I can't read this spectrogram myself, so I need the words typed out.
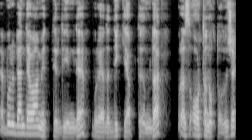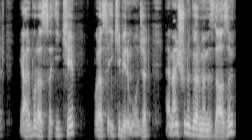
Ve bunu ben devam ettirdiğimde buraya da dik yaptığımda burası orta nokta olacak. Yani burası 2, burası 2 birim olacak. Hemen şunu görmemiz lazım.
